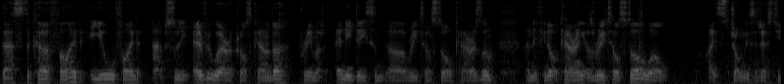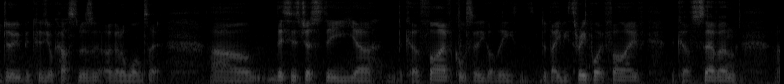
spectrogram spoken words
That's the Curve 5. You will find absolutely everywhere across Canada. Pretty much any decent uh, retail store carries them. And if you're not carrying it as a retail store, well, I strongly suggest you do because your customers are going to want it. Um, this is just the uh, the Curve 5. Of course, so you've got the the Baby 3.5, the Curve 7, uh,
